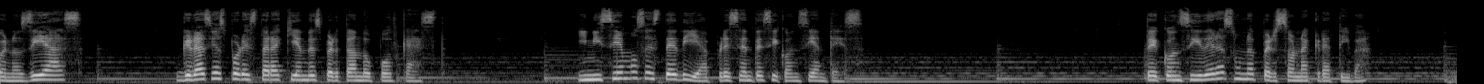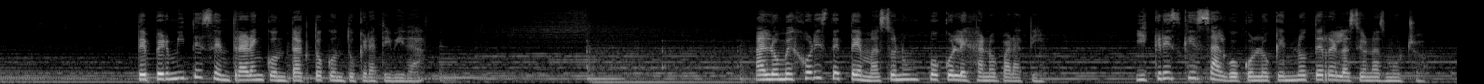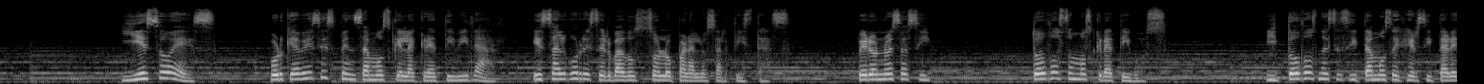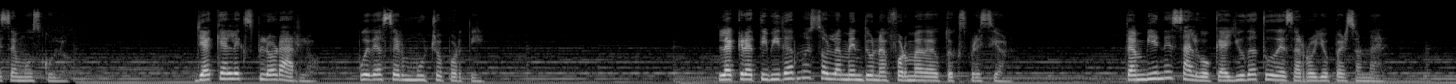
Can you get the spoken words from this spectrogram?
buenos días. Gracias por estar aquí en Despertando Podcast. Iniciemos este día presentes y conscientes. ¿Te consideras una persona creativa? ¿Te permites entrar en contacto con tu creatividad? A lo mejor este tema suena un poco lejano para ti y crees que es algo con lo que no te relacionas mucho. Y eso es porque a veces pensamos que la creatividad es algo reservado solo para los artistas. Pero no es así. Todos somos creativos. Y todos necesitamos ejercitar ese músculo, ya que al explorarlo puede hacer mucho por ti. La creatividad no es solamente una forma de autoexpresión, también es algo que ayuda a tu desarrollo personal.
